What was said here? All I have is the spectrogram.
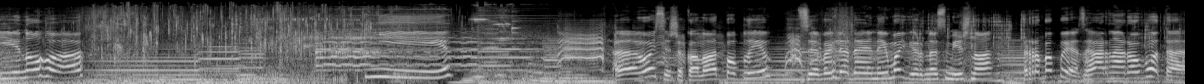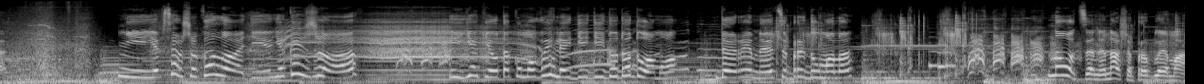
І ногах. Ні. А ось і шоколад поплив. Це виглядає неймовірно смішно. Робопес, гарна робота. Ні, я вся в шоколаді. Який жах. І як я у такому вигляді дійду додому? Даремно я це придумала. Ну, це не наша проблема.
